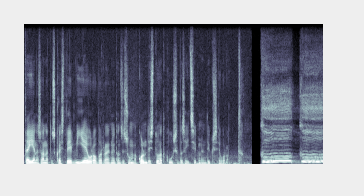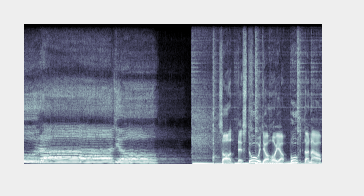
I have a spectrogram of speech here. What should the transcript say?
täienes annetuskast veel viie euro võrra ja nüüd on see summa kolmteist tuhat kuussada seitsekümmend üks eurot. Saate stuudio hoiab puhtana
